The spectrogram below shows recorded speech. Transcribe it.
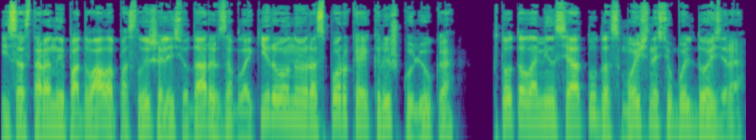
и со стороны подвала послышались удары в заблокированную распоркой крышку люка. Кто-то ломился оттуда с мощностью бульдозера.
